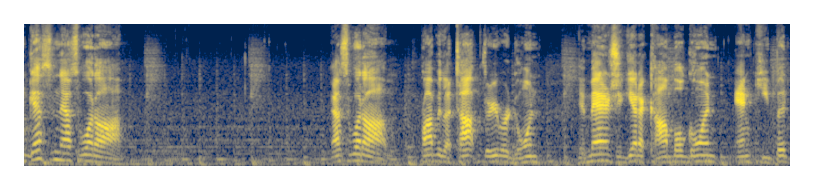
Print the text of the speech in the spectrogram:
I'm guessing that's what um that's what um probably the top three were doing. They managed to get a combo going and keep it.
